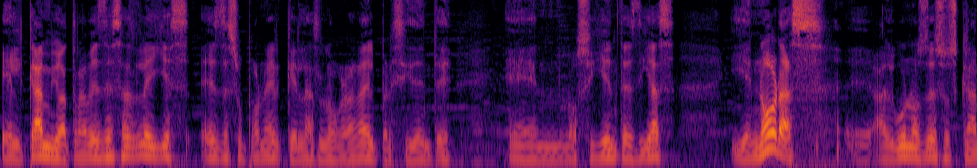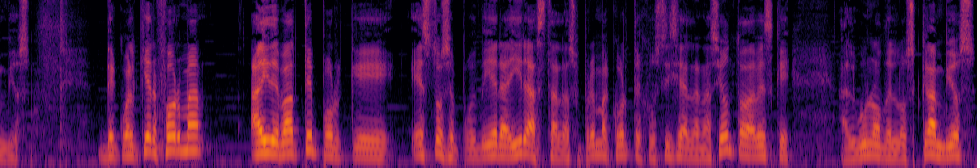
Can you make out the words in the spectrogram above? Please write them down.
el cambio a través de esas leyes, es de suponer que las logrará el presidente en los siguientes días y en horas eh, algunos de esos cambios. De cualquier forma, hay debate porque esto se pudiera ir hasta la Suprema Corte de Justicia de la Nación, toda vez que algunos de los cambios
